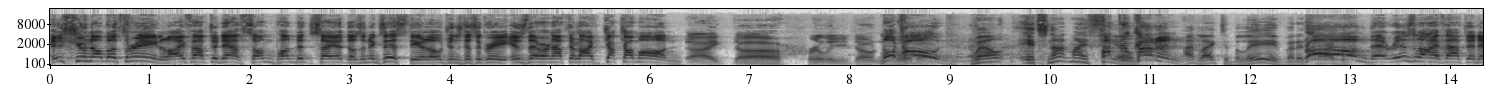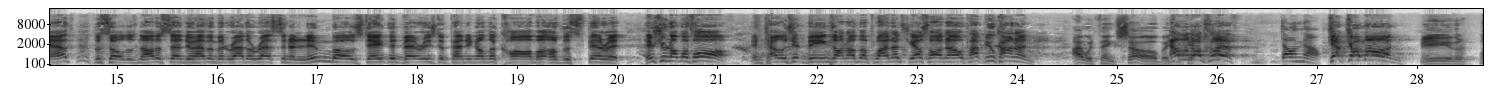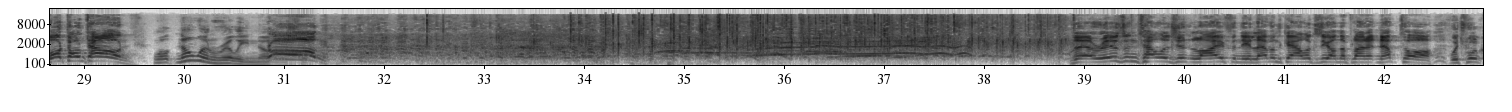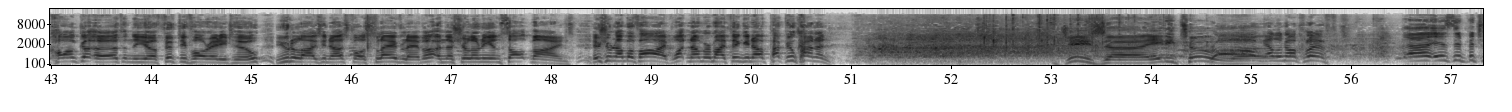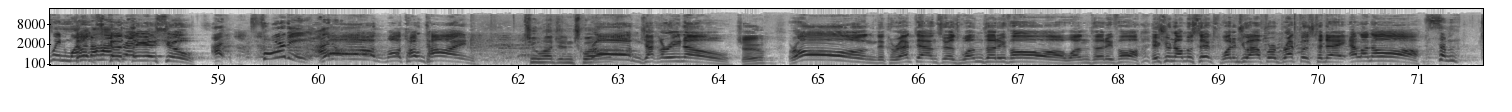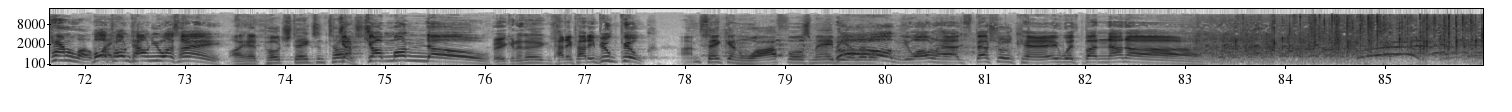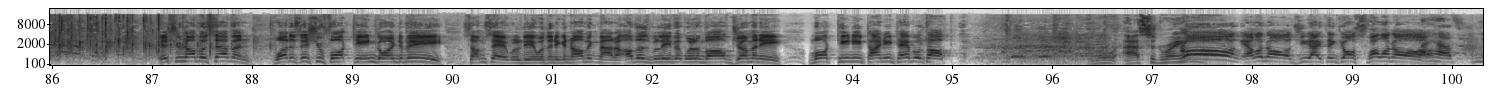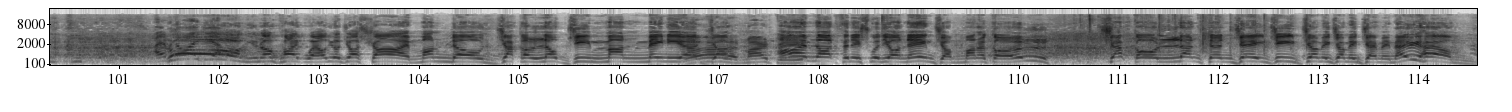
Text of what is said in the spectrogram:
Issue number three, life after death. Some pundits say it doesn't exist. Theologians disagree. Is there an afterlife? Jachamon. I uh, really don't know. Mortone! Well, it's not my field. Buchanan! I'd like to believe, but it's hard Wrong! There is life after death. The soul does not ascend to heaven, but rather rests in a limbo state that varies depending on the karma of the spirit. Issue number four, intelligent beings on other planets, yes or no? Pat Buchanan. To. I would think so, but you Eleanor get- Clift. Don't know. Jachamon. Me either. Mortone Town. well, no one really knows. Wrong! There is intelligent life in the 11th galaxy on the planet Neptar, which will conquer Earth in the year 5482, utilizing us for slave labor and the Shalunian salt mines. Issue number five. What number am I thinking of? Pat Buchanan. Geez, uh, 82. Wrong! uh, Eleanor Clift. Uh, is it between one Don't and a skirt hundred? the issue. I, Forty. I Wrong! Mortone Tyne. 212. Wrong! Jacarino. True. Wrong! The correct answer is 134. 134. Issue number six. What did you have for breakfast today? Eleanor. some cantaloupe. Mortone Town, USA. I had poached eggs and toast. Jajamondo. Bacon and eggs. Patty Patty Buke Buke. I'm thinking waffles, maybe a little. Wrong! You all had Special K with banana. issue number seven. What is issue 14 going to be? Some say it will deal with an economic matter. Others believe it will involve Germany. More teeny tiny tabletop. Oh, acid rain? Wrong! Eleanor, gee, I think you're swelling off. I have. I have Wrong! no idea. You know quite well. You're just shy. Mondo, Jackalope, G-Man, Mania, Well, Jam- it might be. I'm not finished with your name, Jamonical. Jacko Lantern, J.G. Jummy, Jummy, Jimmy Mayhem.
